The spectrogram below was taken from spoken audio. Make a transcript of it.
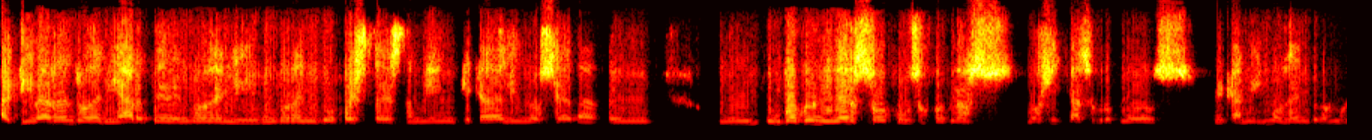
activar dentro de mi arte, dentro de mi, dentro de mi propuesta, es también que cada libro sea también un, un propio universo con sus propias lógicas, sus propios mecanismos dentro, ¿no?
